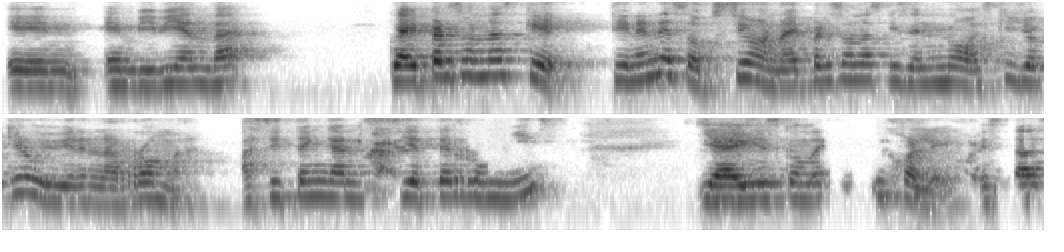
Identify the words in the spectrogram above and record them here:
en, en, vivienda. Que hay personas que tienen esa opción, hay personas que dicen, no, es que yo quiero vivir en la Roma, así tengan siete roomies, y ahí es como, híjole, estás,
